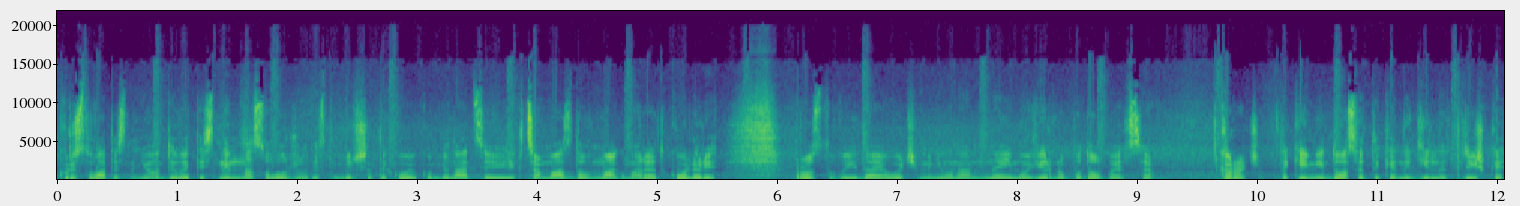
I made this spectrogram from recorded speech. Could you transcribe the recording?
користуватись, на нього дивитись, ним насолоджуватись. Тим більше такою комбінацією, як ця Mazda в Magma Red кольорі, просто виїдає очі. Мені вона неймовірно подобається. Коротше, такий мій досвід, таке недільне, трішки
